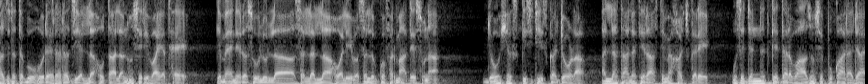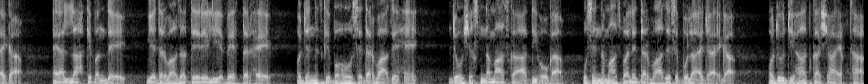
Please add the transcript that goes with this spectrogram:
حضرت ابو حریرہ رضی اللہ تعالیٰ عنہ سے روایت ہے کہ میں نے رسول اللہ صلی اللہ علیہ وسلم کو فرماتے سنا، جو شخص کسی چیز کا جوڑا اللہ تعالیٰ کے راستے میں خرچ کرے، اسے جنت کے دروازوں سے پکارا جائے گا۔ اے اللہ کے بندے، یہ دروازہ تیرے لیے بہتر ہے اور جنت کے بہت سے دروازے ہیں۔ جو شخص نماز کا عادی ہوگا، اسے نماز والے دروازے سے بلایا جائے گا۔ اور جو جہاد کا شائق تھا،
